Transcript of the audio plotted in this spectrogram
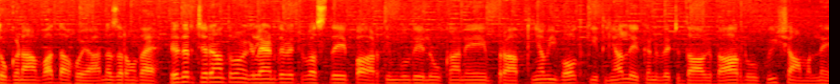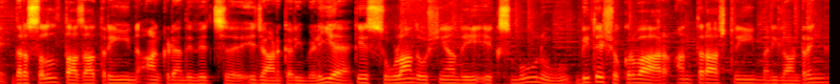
ਦੁੱਗਣਾ ਵਾਧਾ ਹੋਇਆ ਨਜ਼ਰ ਆਉਂਦਾ ਹੈ। ਇਧਰ ਚਿਰਾਂ ਤੋਂ ਇੰਗਲੈਂਡ ਦੇ ਵਿੱਚ ਵਸਦੇ ਭਾਰਤੀ ਮੂਲ ਦੇ ਲੋਕਾਂ ਨੇ ਪ੍ਰਾਪਤੀਆਂ ਵੀ ਬਹੁਤ ਕੀਤੀਆਂ, ਲੇਕਿਨ ਵਿੱਚ ਦਾਗਦਾਰ ਲੋਕ ਵੀ ਸ਼ਾਮਲ ਨੇ। ਦਰਅਸਲ ਤਾਜ਼ਾ ਤਰੀਨ ਅੰਕੜਿਆਂ ਦੇ ਵਿੱਚ ਇਹ ਜਾਣਕਾਰੀ ਮਿਲੀ ਹੈ ਕਿ 16 ਦੋਸ਼ੀਆਂ ਦੇ ਇੱਕ ਸਮੂਹ ਨੂੰ ਬੀਤੇ ਸ਼ੁੱਕਰਵਾਰ ਅੰਤਰਰਾਸ਼ਟਰੀ ਮਨੀ ਲਾਂਡਰਿੰਗ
